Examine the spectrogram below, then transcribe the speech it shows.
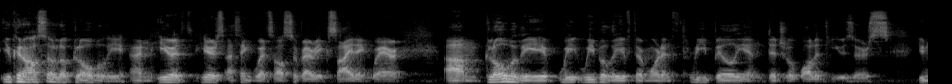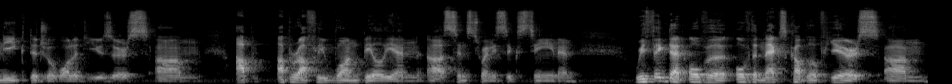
you can also look globally, and here here's I think where it's also very exciting. Where um, globally, we, we believe there are more than 3 billion digital wallet users, unique digital wallet users, um, up, up roughly 1 billion uh, since 2016. And we think that over, over the next couple of years, um,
